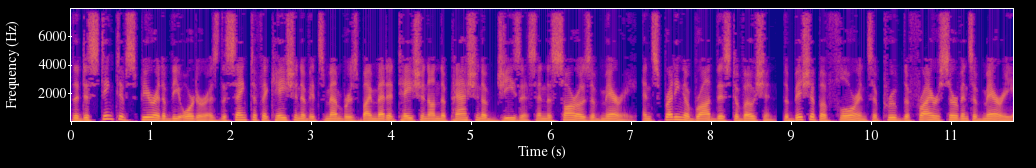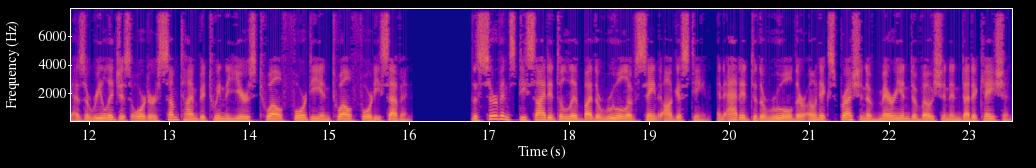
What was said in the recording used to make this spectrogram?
The distinctive spirit of the order is the sanctification of its members by meditation on the Passion of Jesus and the sorrows of Mary, and spreading abroad this devotion. The Bishop of Florence approved the Friar Servants of Mary as a religious order sometime between the years 1240 and 1247. The servants decided to live by the rule of Saint Augustine, and added to the rule their own expression of Marian devotion and dedication.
